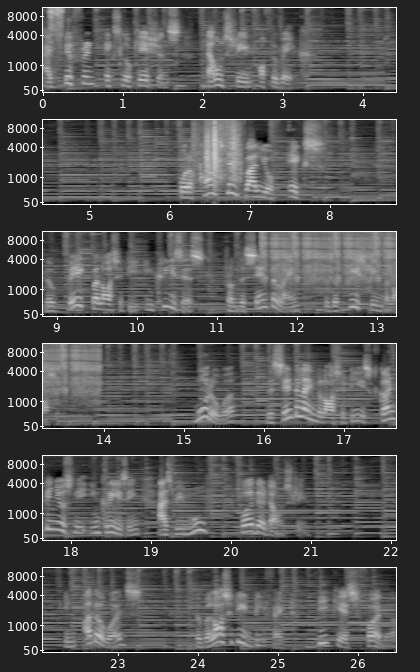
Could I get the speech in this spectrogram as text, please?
at different x locations downstream of the wake. For a constant value of x, the wake velocity increases from the center line to the free stream velocity. Moreover, the centerline velocity is continuously increasing as we move further downstream. In other words, the velocity defect decays further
